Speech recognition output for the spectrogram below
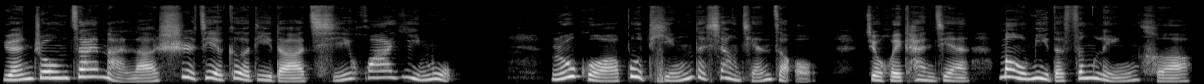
园中栽满了世界各地的奇花异木。如果不停地向前走，就会看见茂密的森林和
